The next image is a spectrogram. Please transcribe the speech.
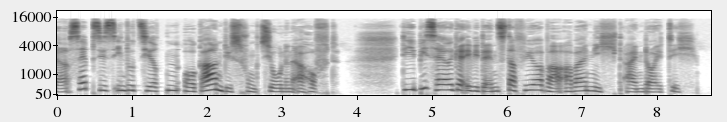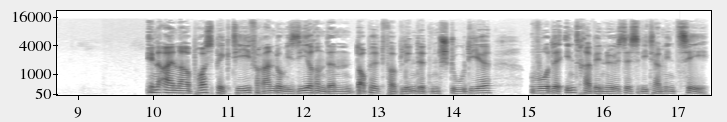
der sepsisinduzierten Organdysfunktionen erhofft. Die bisherige Evidenz dafür war aber nicht eindeutig. In einer prospektiv randomisierenden, doppelt verblindeten Studie wurde intravenöses Vitamin C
